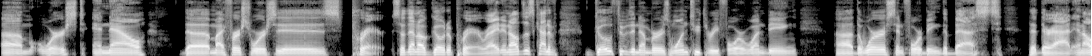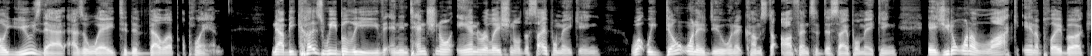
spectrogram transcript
um, worst, and now the my first verse is prayer. So then i'll go to prayer right? And i'll just kind of go through the numbers one two three four one being uh, the worst and four being the best that they're at. And i'll use that as a way to develop a plan. Now because we believe in intentional and relational disciple making what we don't want to do when it comes to offensive disciple making is you don't want to lock in a playbook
